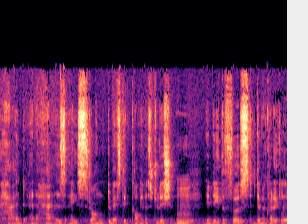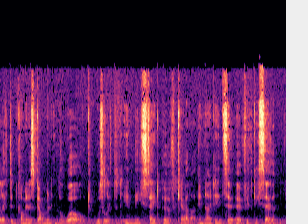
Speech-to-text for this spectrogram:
had and has a strong domestic communist tradition. Hmm. Indeed, the first democratically elected communist government in the world was elected in the state of Kerala in 1957,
